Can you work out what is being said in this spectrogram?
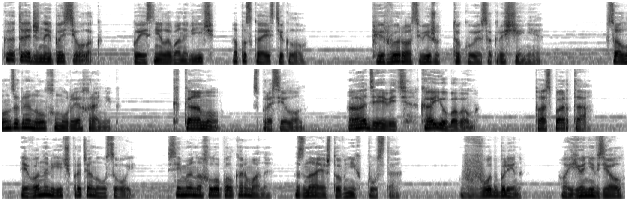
«Коттеджный поселок», – пояснил Иван Ильич, опуская стекло. «Первый раз вижу такое сокращение». В салон заглянул хмурый охранник. «К кому?» – спросил он. «А9, к Аюбовым. Паспорта». Иван Ильич протянул свой. Семен охлопал карманы, зная, что в них пусто. «Вот блин, а я не взял».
